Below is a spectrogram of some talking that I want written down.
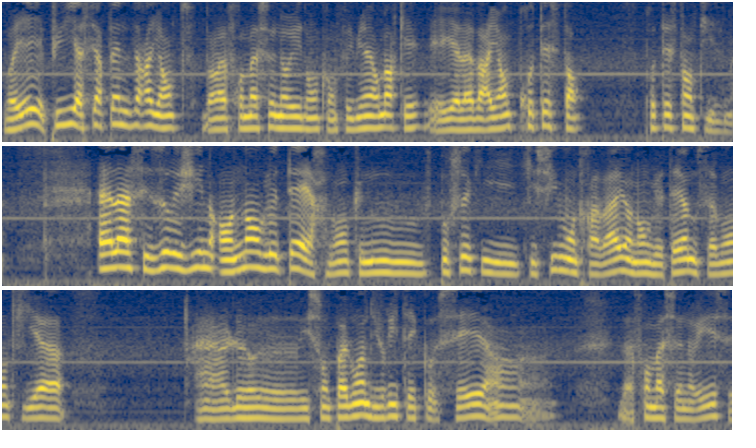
Vous voyez, et puis il y a certaines variantes dans la franc-maçonnerie, donc on fait bien remarquer. Et il y a la variante protestant, protestantisme. Elle a ses origines en Angleterre. Donc pour ceux qui suivent mon travail, en Angleterre, nous savons qu'il y a euh, le, ils sont pas loin du rite écossais. Hein. La franc-maçonnerie, c'est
